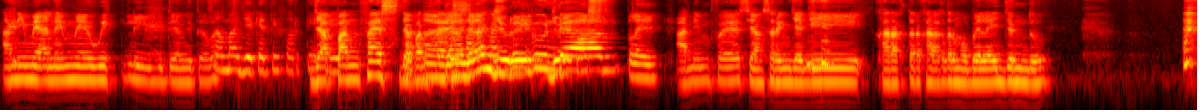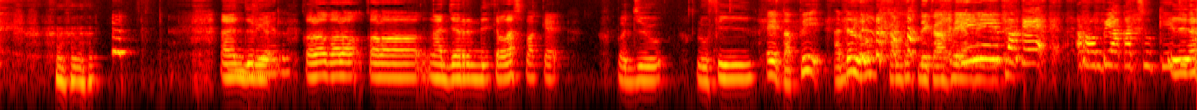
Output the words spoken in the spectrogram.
anime anime weekly gitu yang gitu apa sama JKT48 Japan Fest Japan Eh, Fest Jangan-jangan juri Gundam. juri cosplay. Anime Fest yang sering jadi karakter-karakter Mobile Legend tuh Anjir. ya. Kalau kalau kalau ngajar di kelas pakai baju Luffy. eh tapi ada loh kampus DKV yang kayak ini gitu. pakai rompi akatsuki itu Iya.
